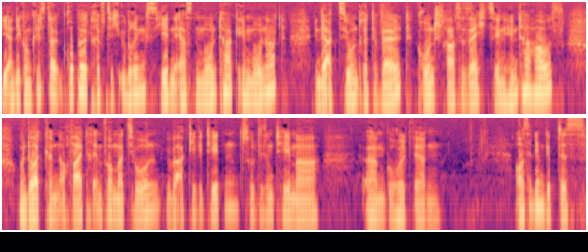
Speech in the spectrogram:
Die Anticonquista-Gruppe trifft sich übrigens jeden ersten Montag im Monat in der Aktion Dritte Welt, Kronstraße 16 Hinterhaus. Und dort können auch weitere Informationen über Aktivitäten zu diesem Thema ähm, geholt werden. Außerdem gibt es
